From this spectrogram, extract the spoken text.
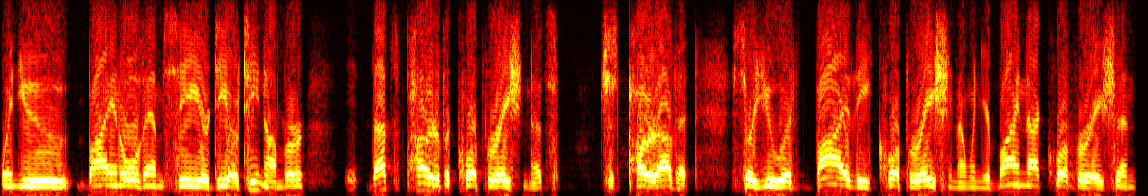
when you buy an old MC or DOT number, that's part of a corporation. That's just part of it. So you would buy the corporation, and when you're buying that corporation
